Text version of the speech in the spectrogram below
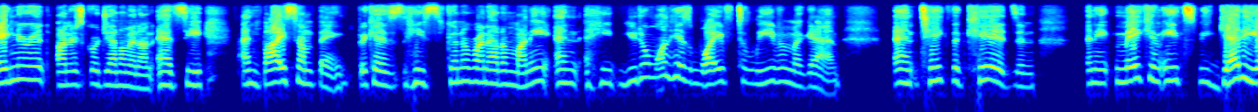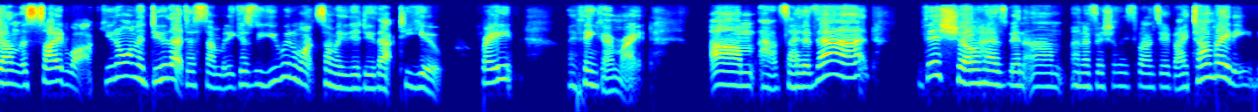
ignorant underscore gentleman on Etsy, and buy something because he's gonna run out of money and he you don't want his wife to leave him again and take the kids and and he, make him eat spaghetti on the sidewalk. You don't want to do that to somebody because you wouldn't want somebody to do that to you, right? I think I'm right. Um, outside of that, this show has been um, unofficially sponsored by Tom Brady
